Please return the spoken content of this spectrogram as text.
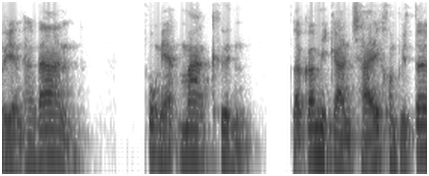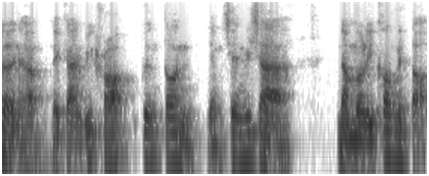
เรียนทางด้าน พวกนี้มากขึ้น แล้วก็มีการใช้คอมพิวเตอร์นะครับ ในการวิเคราะห์เบื้องต้น อย่างเช่นวิชา numerical method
